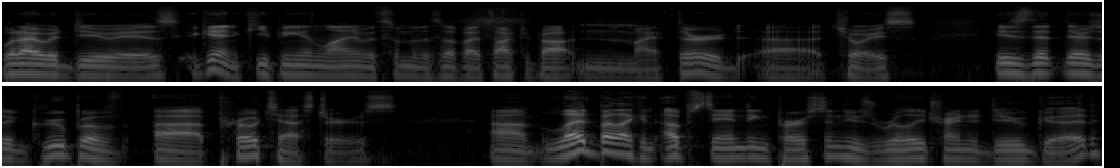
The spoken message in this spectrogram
what I would do is again keeping in line with some of the stuff I talked about in my third uh, choice is that there's a group of uh, protesters um, led by like an upstanding person who's really trying to do good.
